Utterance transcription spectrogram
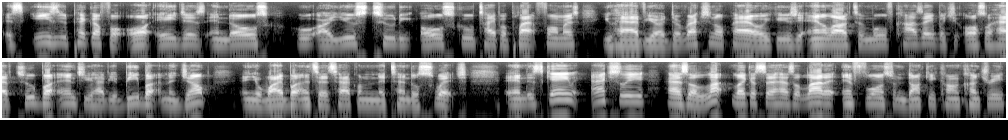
It's easy to pick up for all ages and those who are used to the old school type of platformers, you have your directional pad or you can use your analog to move Kaze, but you also have two buttons. You have your B button to jump and your Y button to attack on the Nintendo Switch. And this game actually has a lot, like I said, has a lot of influence from Donkey Kong Country.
